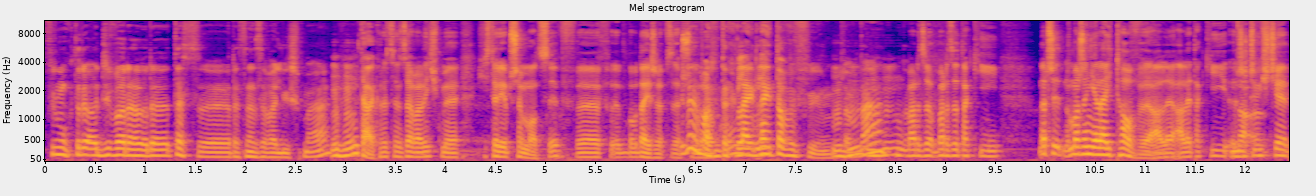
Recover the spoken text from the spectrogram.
filmu, który o dziwo re, re, też e, recenzowaliśmy. Mhm, tak, recenzowaliśmy historię przemocy, w, w, bodajże w zeszłym właśnie roku. taki light, lightowy film, prawda? Mhm, bardzo, bardzo taki, znaczy, no może nie lightowy, ale, ale taki No, rzeczywiście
